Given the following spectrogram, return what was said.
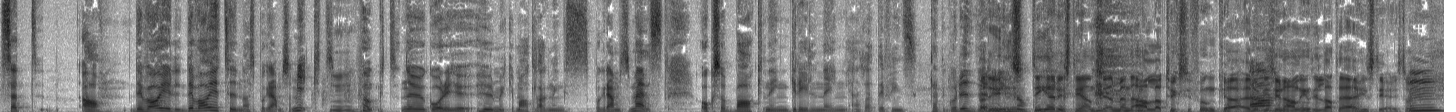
så att ja, det var, ju, det var ju Tinas program som gick. Mm. Punkt. Nu går det ju hur mycket matlagningsprogram som helst. Också bakning, grillning, alltså att det finns kategorier Ja, det är ju inom. hysteriskt egentligen, men alla tycks ju funka. Eller Det finns ju en anledning till att det är hysteriskt. Mm.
